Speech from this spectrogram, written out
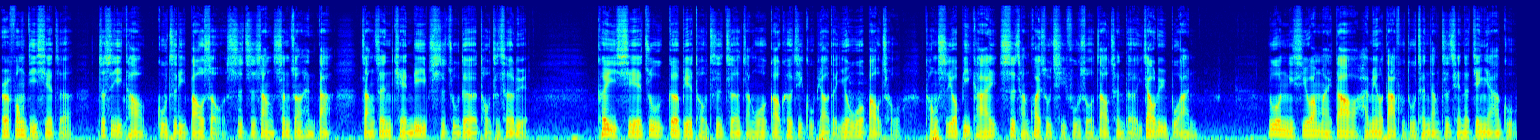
而封底写着：“这是一套骨子里保守、实质上胜算很大、涨升潜力十足的投资策略，可以协助个别投资者掌握高科技股票的优渥报酬，同时又避开市场快速起伏所造成的焦虑不安。”如果你希望买到还没有大幅度成长之前的尖牙股，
